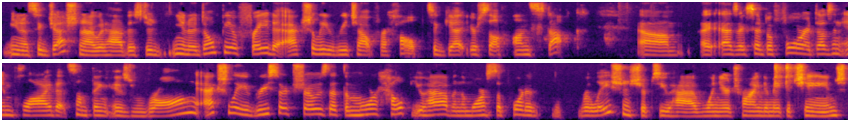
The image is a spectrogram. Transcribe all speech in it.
you know suggestion i would have is to you know don't be afraid to actually reach out for help to get yourself unstuck um, as I said before, it doesn't imply that something is wrong. Actually, research shows that the more help you have and the more supportive relationships you have when you're trying to make a change,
